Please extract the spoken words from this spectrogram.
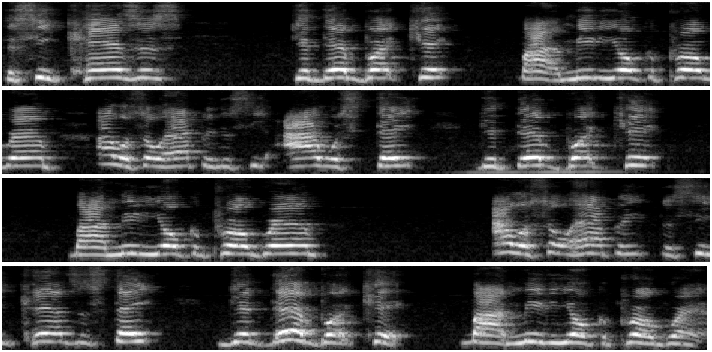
to see Kansas get their butt kicked by a mediocre program. I was so happy to see Iowa State get their butt kicked by a mediocre program. I was so happy to see Kansas State get their butt kicked by a mediocre program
